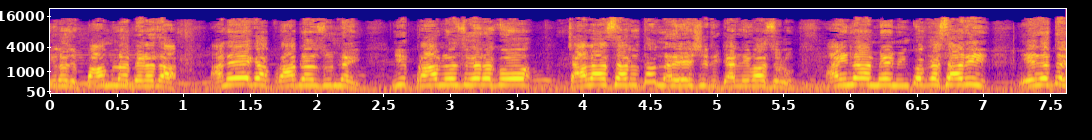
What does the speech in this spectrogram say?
ఈ రోజు పాముల బెడద. అనేక ప్రాబ్లమ్స్ ఉన్నాయి. ఈ ప్రాబ్లమ్స్ కొరకు చాలా సార్లు తందా చేసింది గల్లీవాసులు. అయినా మేము ఇంకొకసారి ఏదైతే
